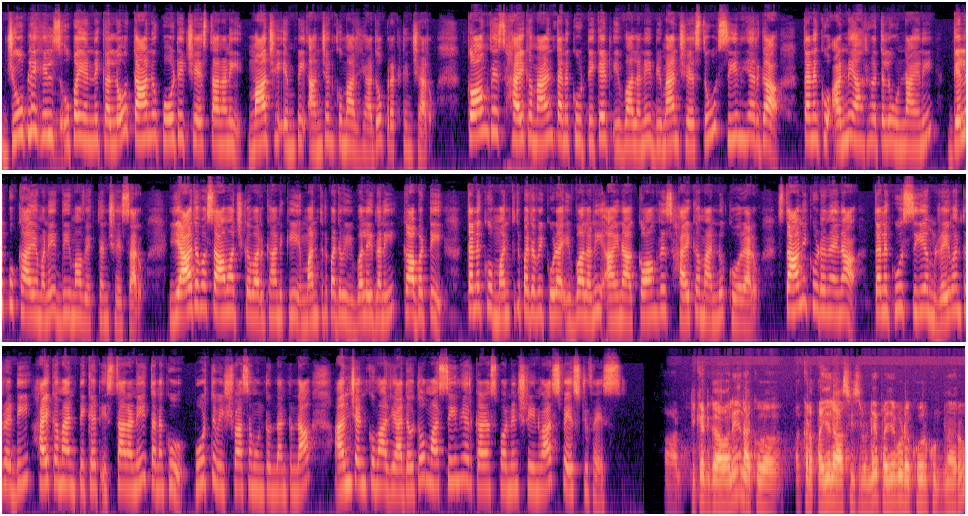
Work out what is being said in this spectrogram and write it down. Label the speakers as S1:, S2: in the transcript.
S1: Jubilee hills ఉప ఎన్నికల్లో తాను పోటీ చేస్తానని మాజీ ఎంపీ అంజన్ కుమార్ యాదవ్ ప్రకటించారు. కాంగ్రెస్ హైకమాండ్ తనకు టికెట్ ఇవ్వాలని డిమాండ్ చేస్తూ సీనియర్గా తనకు అన్ని అర్హతలు ఉన్నాయని గెలుపు ఖాయమని ధీమా వ్యక్తం చేశారు. యాదవ సామాజిక వర్గానికి మంత్రి పదవి ఇవ్వలేదని కాబట్టి తనకు మంత్రి పదవి కూడా ఇవ్వాలని ఆయన కాంగ్రెస్ హైకమాండ్ను కోరారు. స్థానికుడనైన తనకు CM Revanth Reddy high command ticket ఇస్తారని తనకు పూర్తి విశ్వాసం ఉంటుందంటున్న అంజన్ కుమార్ యాదవ్తో మా senior correspondent Srinivas face to face.
S2: Ticket కావాలి నాకు అక్కడ ప్రజల ఆశీస్సులు ఉన్నాయి ప్రజలు కూడా కోరుకుంటున్నారు.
